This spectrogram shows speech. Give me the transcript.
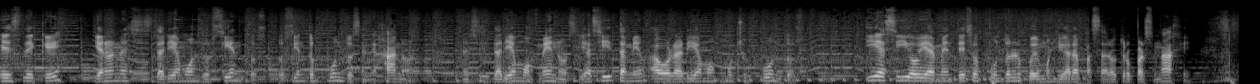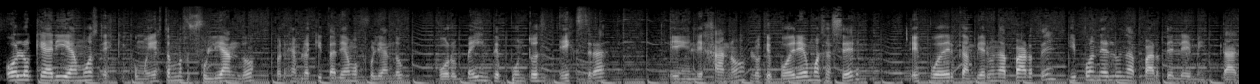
es de que ya no necesitaríamos 200, 200 puntos en lejano, necesitaríamos menos y así también ahorraríamos muchos puntos. Y así obviamente esos puntos los podemos llegar a pasar a otro personaje. O lo que haríamos es que como ya estamos fuleando, por ejemplo aquí estaríamos fuleando por 20 puntos extra en lejano, lo que podríamos hacer es poder cambiar una parte y ponerle una parte elemental.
